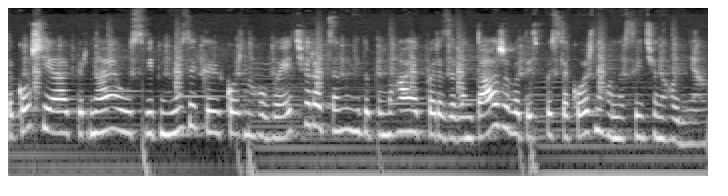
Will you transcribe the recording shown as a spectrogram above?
Також я пірнаю у світ музики кожного вечора. Це мені допомагає перезавантажуватись після кожного насиченого дня.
